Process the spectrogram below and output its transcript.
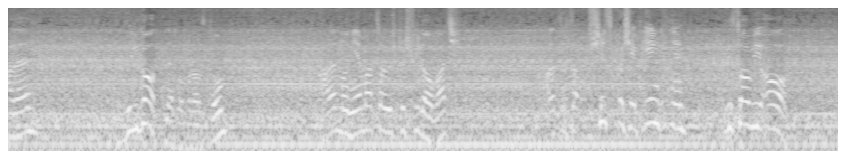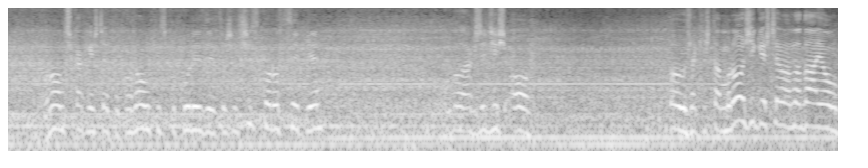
ale wilgotne po prostu. Ale no nie ma co już tu świrować. Ale to wszystko się pięknie rysowi, o w rączkach jeszcze te korzonki z kukurydzy, to się wszystko rozsypie. No także gdzieś o to już jakiś tam mrozik jeszcze nam nadają.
